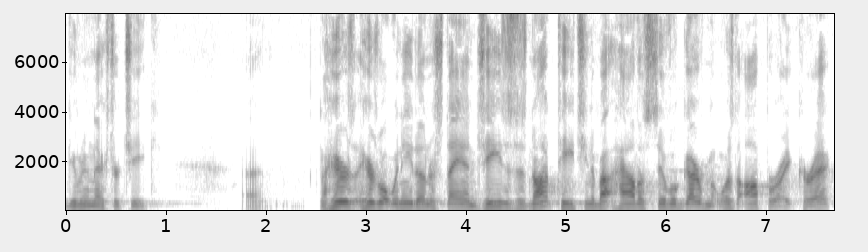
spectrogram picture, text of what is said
Giving an extra cheek. Uh, now, here's, here's what we need to understand Jesus is not teaching about how the civil government was to operate, correct?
